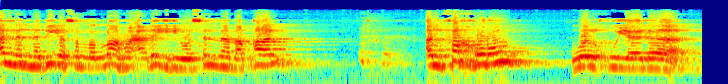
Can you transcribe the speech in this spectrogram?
أن النبي صلى الله عليه وسلم قال الفخر والخيلاء.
